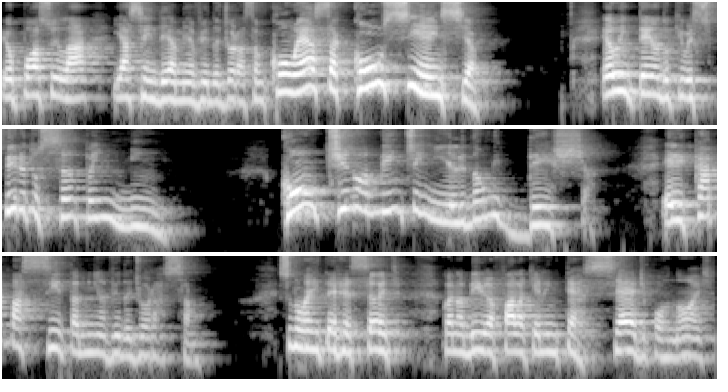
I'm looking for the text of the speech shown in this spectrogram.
eu posso ir lá e acender a minha vida de oração com essa consciência. Eu entendo que o Espírito Santo em mim, continuamente em mim, ele não me deixa, ele capacita a minha vida de oração. Isso não é interessante? Quando a Bíblia fala que ele intercede por nós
